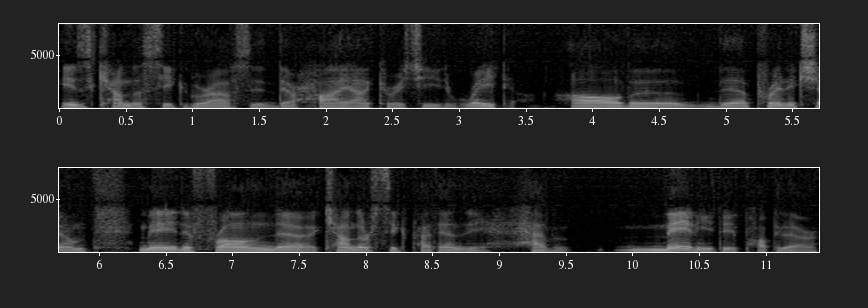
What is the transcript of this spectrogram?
is candlestick graphs. The high accuracy rate of uh, the prediction made from the candlestick patterns have made it popular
